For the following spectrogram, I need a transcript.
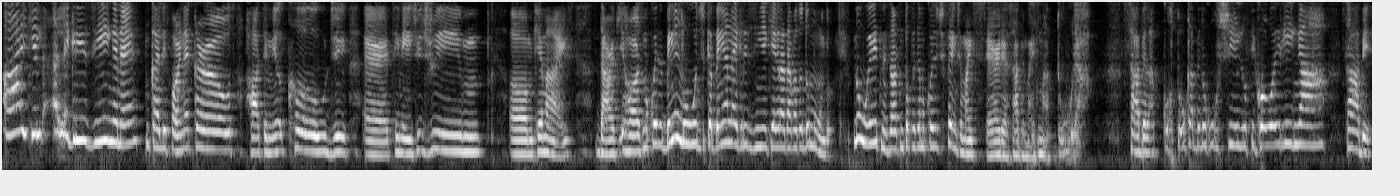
ai, que alegrezinha, né? Com California Girls, Hot and Cold, é, Teenage Dream, um, que mais? Dark Horse, uma coisa bem lúdica, bem alegrezinha, que agradava todo mundo. No Witness, ela tentou fazer uma coisa diferente, mais séria, sabe? Mais madura sabe? Ela cortou o cabelo curtinho, ficou loirinha, sabe?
